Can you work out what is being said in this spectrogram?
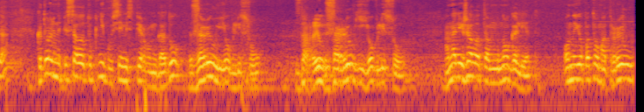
да, который написал эту книгу в 71 году, зарыл ее в лесу. Зарыл. Зарыл ее в лесу. Она лежала там много лет. Он ее потом отрыл,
